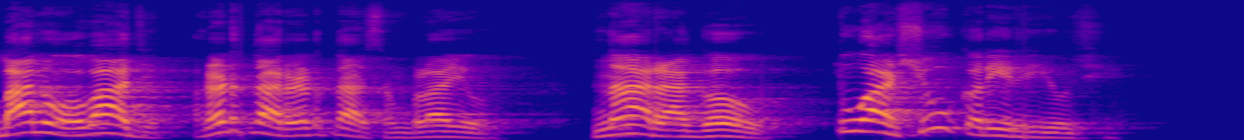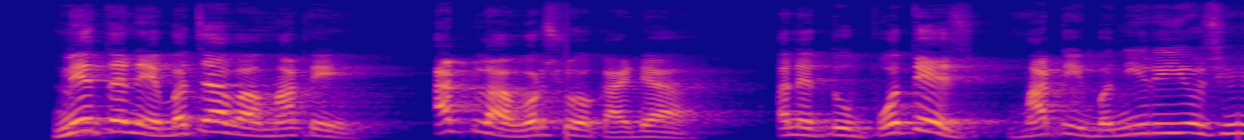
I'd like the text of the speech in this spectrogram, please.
બાનો અવાજ રડતા રડતા સંભળાયો, ના રાઘવ, તું આ શું કરી રહ્યો છે? મેં તને બચાવવા માટે આટલા વર્ષો કાઢ્યા અને તું પોતે જ માટી બની રહ્યો છે?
